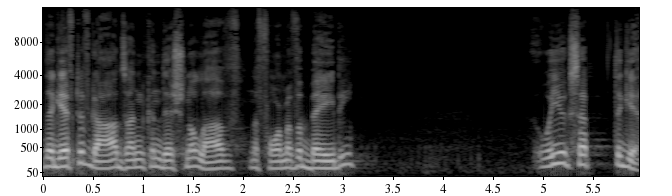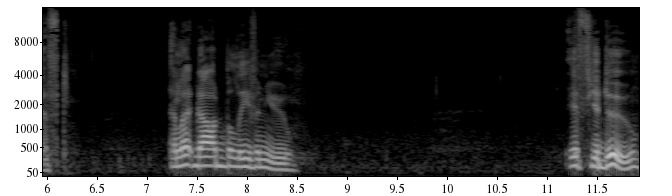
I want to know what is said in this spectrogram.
The gift of God's unconditional love in the form of a baby. Will you accept the gift and let God believe in you? If you do,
